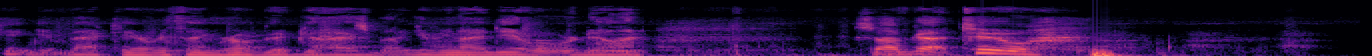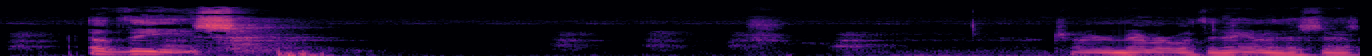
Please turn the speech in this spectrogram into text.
can't get back to everything real good, guys, but I'll give you an idea of what we're doing. So I've got two of these. I'm trying to remember what the name of this is.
